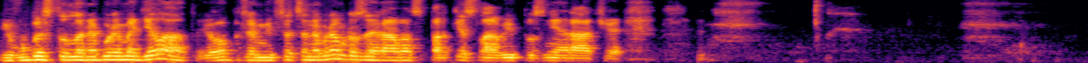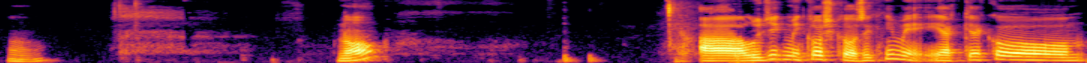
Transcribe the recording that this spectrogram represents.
že vůbec tohle nebudeme dělat, jo, protože my přece nebudeme rozehrávat Spartě Slávy Plzně hráče. Hmm. No. A Luděk Mikloško, řekni mi, jak jako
